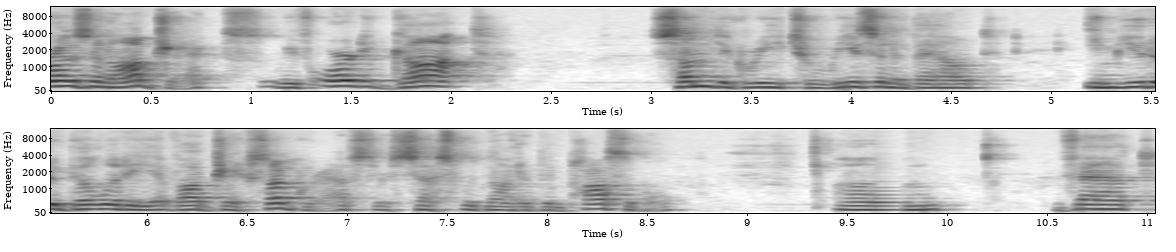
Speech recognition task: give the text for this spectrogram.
frozen objects. We've already got some degree to reason about immutability of object subgraphs or SES would not have been possible um, that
